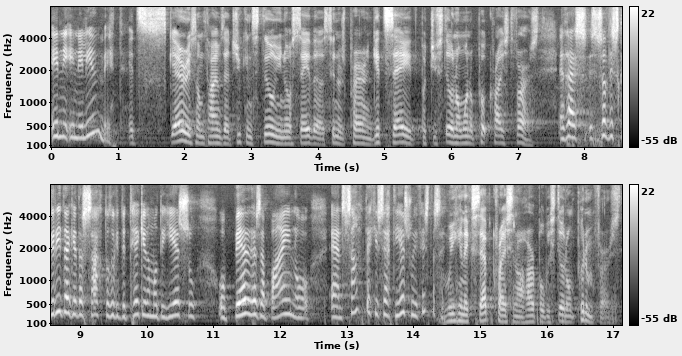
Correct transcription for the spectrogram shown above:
inn í, inn í líf mitt. It's scary sometimes that you can still, you know, say the sinner's prayer and get saved, but you still don't want to put Christ first. En það er s- svolítið skrítið að geta sagt og þú getur tekið það móti Jésu og beðið þessa bæn og, en samt ekki sett Jésu í fyrsta sætt. We can accept Christ in our heart, but we still don't put him first.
